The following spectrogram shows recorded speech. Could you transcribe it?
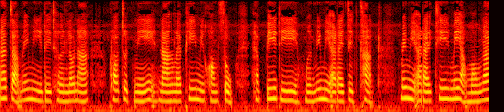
น่าจะไม่มีรีเทิร์นแล้วนะ เพราะจุดนี้นางและพี่มีความสุข แฮปปี้ดี เหมือนไม่มีอะไรติดขัด ไม่มีอะไรที่ไม่อยากมองหน้า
